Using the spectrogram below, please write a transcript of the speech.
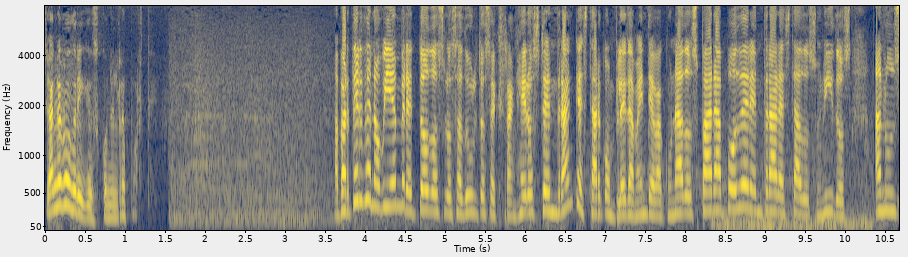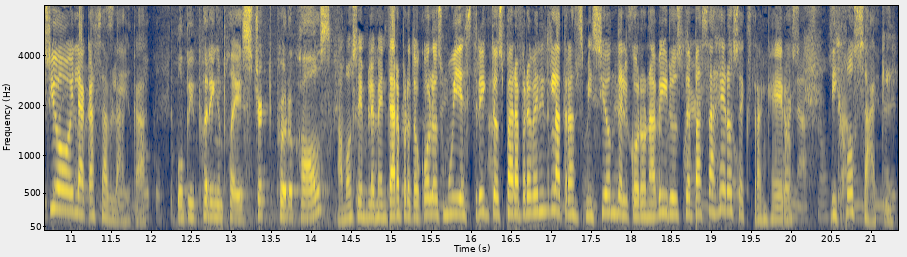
Janet Rodríguez con el reporte. A partir de noviembre, todos los adultos extranjeros tendrán que estar completamente vacunados para poder entrar a Estados Unidos, anunció hoy la Casa Blanca. Vamos a implementar protocolos muy estrictos para prevenir la transmisión del coronavirus de pasajeros extranjeros, dijo Saki.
